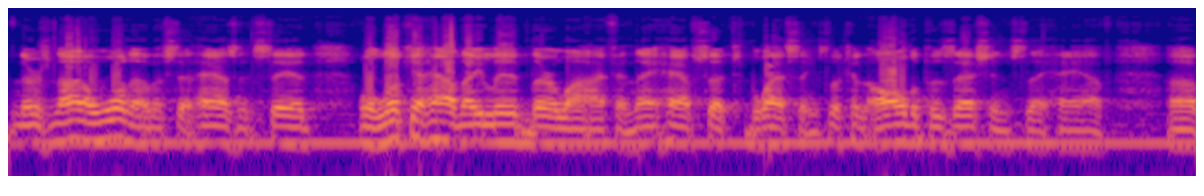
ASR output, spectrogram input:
There's not a one of us that hasn't said, well, look at how they live their life and they have such blessings. Look at all the possessions they have. Uh,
